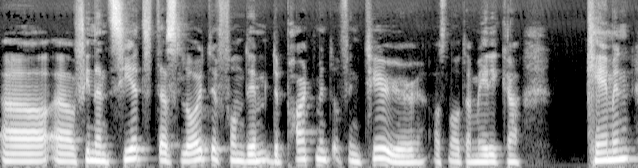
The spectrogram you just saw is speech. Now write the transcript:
äh, äh, finanziert, dass Leute von dem Department of Interior aus Nordamerika kämen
